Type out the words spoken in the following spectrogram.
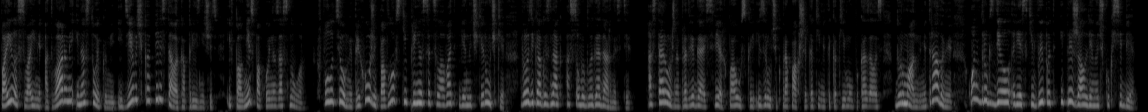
поила своими отварами и настойками, и девочка перестала капризничать и вполне спокойно заснула. В полутемной прихожей Павловский принялся целовать Леночке ручки, вроде как в знак особой благодарности. Осторожно продвигаясь вверх по узкой из ручек, пропахшей какими-то, как ему показалось, дурманными травами, он вдруг сделал резкий выпад и прижал Леночку к себе.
